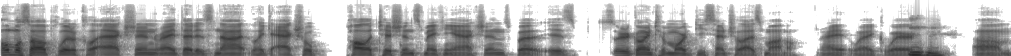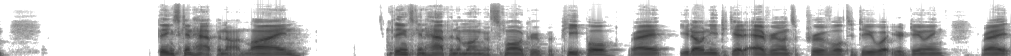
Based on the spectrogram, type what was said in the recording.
almost all political action, right? That is not like actual politicians making actions, but is sort of going to a more decentralized model, right? Like where mm-hmm. um, things can happen online, things can happen among a small group of people, right? You don't need to get everyone's approval to do what you're doing, right?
